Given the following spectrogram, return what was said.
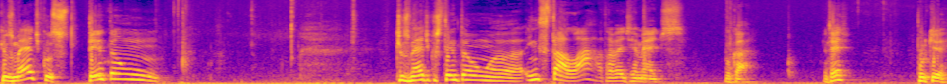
que os médicos tentam que os médicos tentam uh, instalar através de remédios no cara. Entende? Por quê?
